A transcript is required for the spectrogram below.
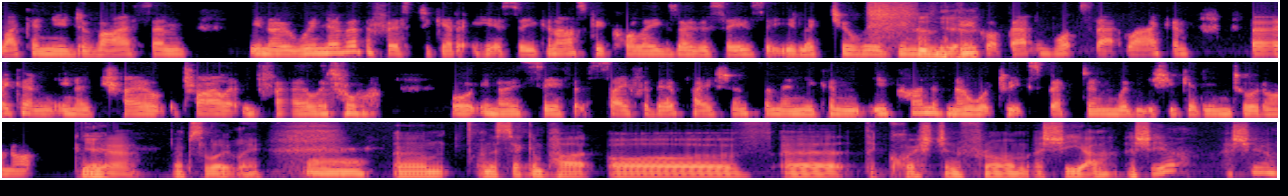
like a new device. And you know, we're never the first to get it here. So you can ask your colleagues overseas that you lecture with, you know, yeah. have you got that and what's that like? And they can, you know, trial, trial it and fail it or, or, you know, see if it's safe for their patients. And then you can, you kind of know what to expect and whether you should get into it or not. Yeah, yeah absolutely. Yeah. Um, and the second part of uh, the question from Ashia, Ashia, Ashia,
